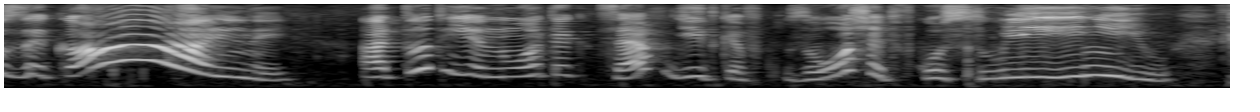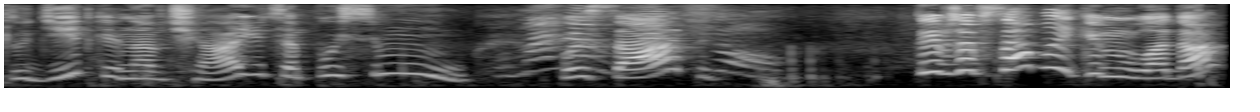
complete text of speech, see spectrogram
музикальний. А тут є нотик. Це в дітки в зошит в косу лінію. Тут дітки навчаються письму. Писати. Ти вже все викинула, да?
